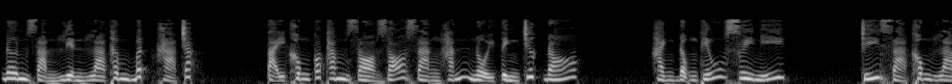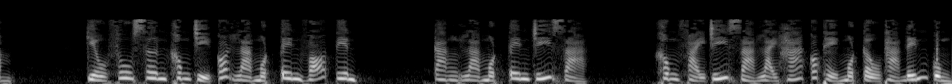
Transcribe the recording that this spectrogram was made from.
đơn giản liền là thâm bất khả chắc. tại không có thăm dò rõ ràng hắn nội tình trước đó. hành động thiếu suy nghĩ. trí giả không làm kiều phu sơn không chỉ có là một tên võ tiên, càng là một tên trí giả không phải trí giả lại há có thể một cầu thả đến cùng.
